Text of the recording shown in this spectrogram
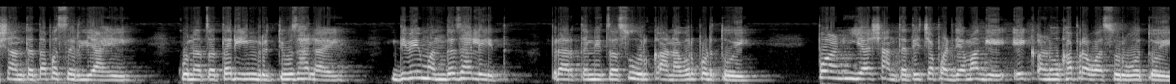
शांतता पसरली आहे. कुणाचा तरी मृत्यू झालाय. दिवे मंद झालेत. प्रार्थनेचा सूर कानावर पडतोय. पण या शांततेच्या पडद्यामागे एक अनोखा प्रवास सुरू होतोय.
